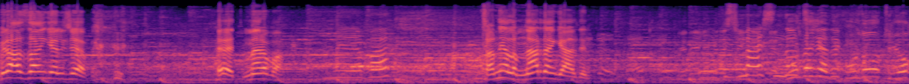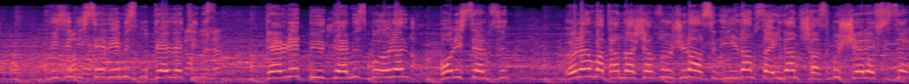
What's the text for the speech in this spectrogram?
Birazdan geleceğim. evet merhaba. Merhaba. Tanıyalım nereden geldin? Biz Mersin'de Burada geldik, burada oturuyor. Bizim istediğimiz bu devletimiz, devlet büyüklerimiz, bu ölen polislerimizin, ölen vatandaşlarımızın öcünü alsın, idamsa idam çıkarsın. Bu şerefsizler,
